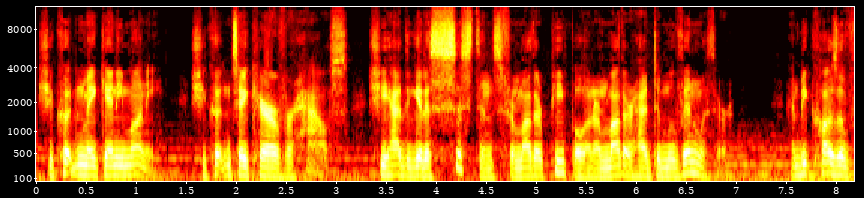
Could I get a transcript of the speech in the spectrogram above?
She couldn't make any money. She couldn't take care of her house. She had to get assistance from other people, and her mother had to move in with her. And because of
